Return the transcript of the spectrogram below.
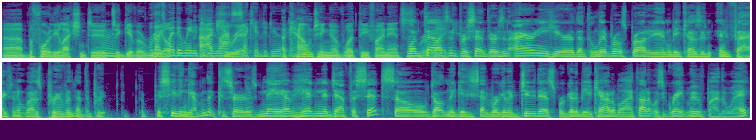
uh, before the election to, to give a. Well, that's real why they waited to the last accurate second to do it, yeah. accounting of what the finances One were thousand percent. There's an irony here that the Liberals brought it in because, in, in fact, and it was proven that the, pre- the preceding government, the Conservatives, may have hidden a deficit. So Dalton McGuinty said, "We're going to do this. We're going to be accountable." I thought it was a great move, by the way,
